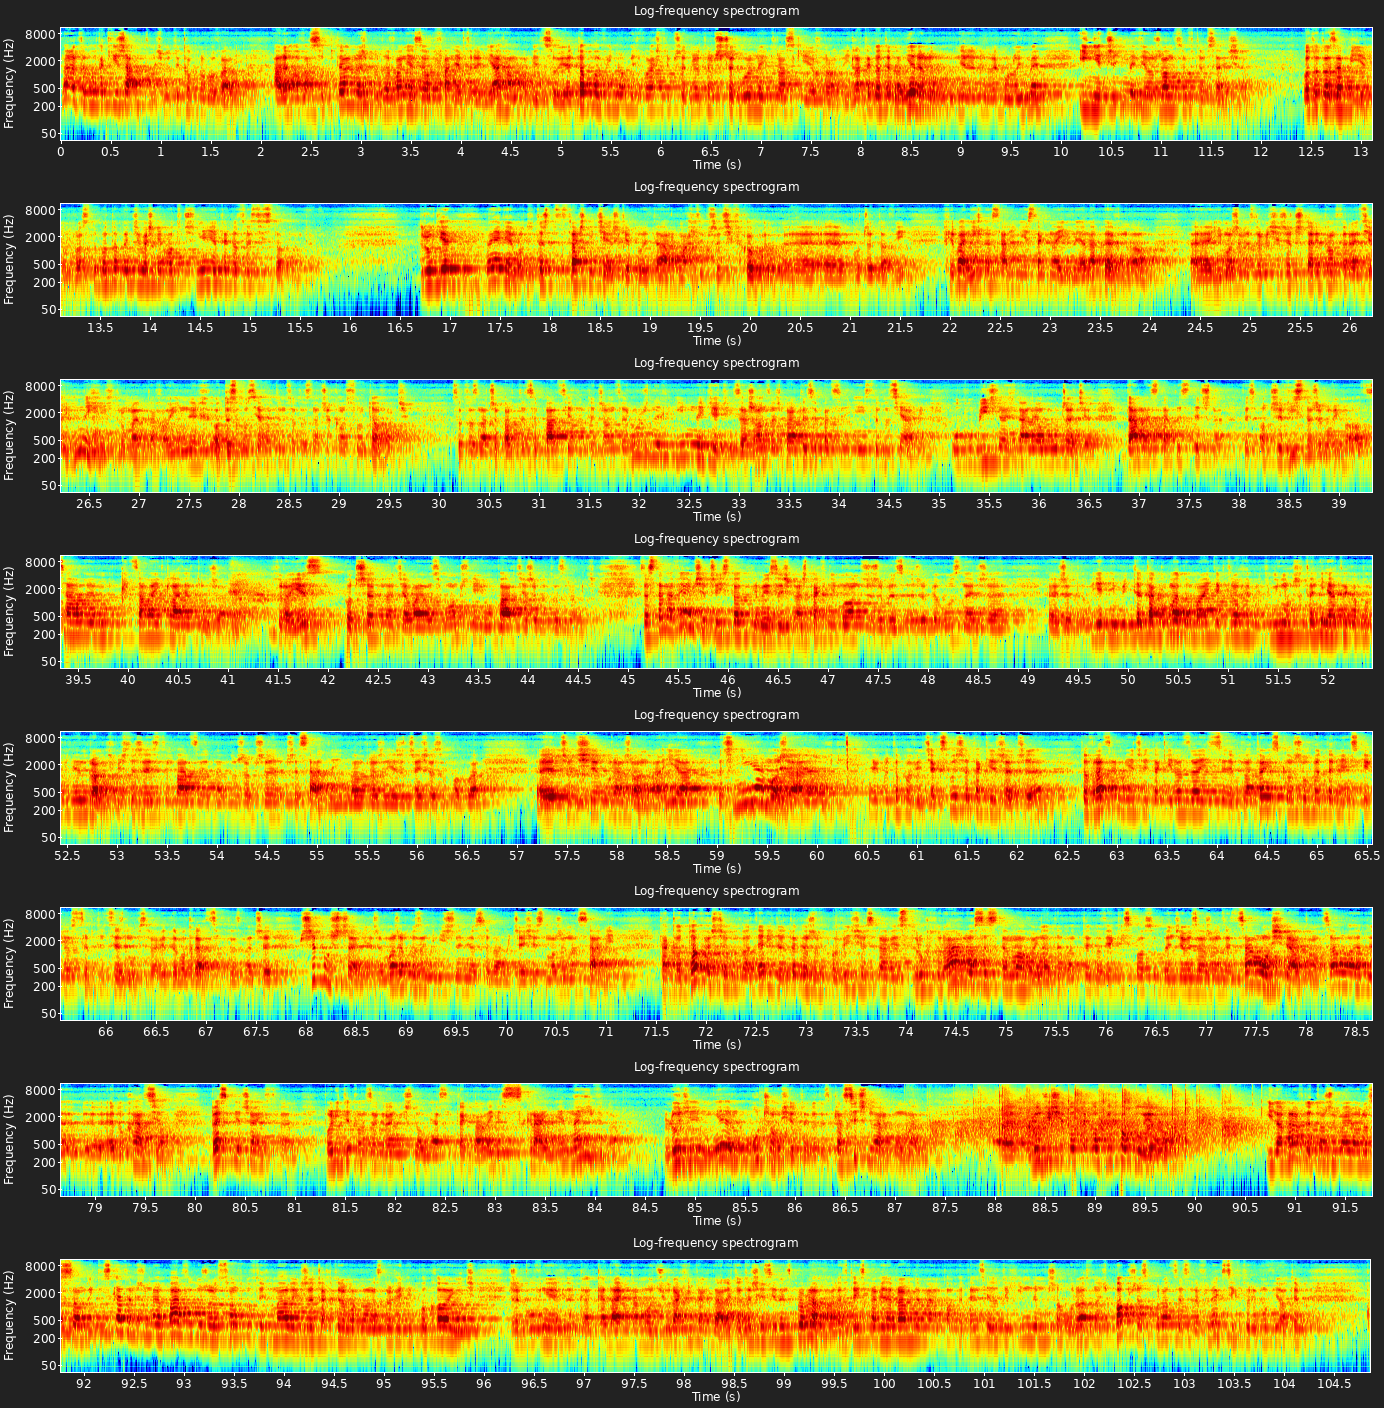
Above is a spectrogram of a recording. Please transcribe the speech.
no ale to był taki żart, myśmy tylko próbowali. Ale owa subtelność budowania zaufania, którym ja Wam obiecuję, to powinno być właśnie przedmiotem szczególnej troski i ochrony. I dlatego tego nie, regulujmy i nie czyńmy wiążącym w tym sensie. Bo to to zabije po prostu, bo to będzie właśnie odczynienie tego, co jest istotą tego. Drugie, no ja nie wiem, bo tu też strasznie ciężkie były te armaty przeciwko e, e, budżetowi. Chyba nikt na sali nie jest tak naiwny, ja na pewno. E, I możemy zrobić jeszcze cztery konferencje o innych instrumentach, o innych, o dyskusjach o tym, co to znaczy konsultować co to znaczy partycypacje dotyczące różnych innych dziedzin, zarządzać partycypacyjnie instytucjami, upubliczniać dane o budżecie, dane statystyczne. To jest oczywiste, że mówimy o całym, całej klawiaturze, która jest potrzebna działając łącznie i uparcie, żeby to zrobić. Zastanawiałem się, czy istotnie my jesteśmy aż tak niemądrzy, żeby, żeby uznać, że, że ta guma do majtek trochę, mimo że to nie ja tego powinien bronić. Myślę, że jest tym bardzo jednak dużo przesady i mam wrażenie, że część osób mogła E, czuć się urażona. I ja, znaczy nie ja może, ale jakby to powiedzieć, jak słyszę takie rzeczy, to wraca mi raczej taki rodzaj platońsko-szumpeteriańskiego sceptycyzmu w sprawie demokracji. To znaczy przypuszczenie, że może poza nielicznymi osobami, część jest może na sali, ta gotowość obywateli do tego, żeby powiedzieć o sprawie strukturalno-systemowej na temat tego, w jaki sposób będziemy zarządzać całą oświatą, całą edukacją, bezpieczeństwem, polityką zagraniczną miast i tak dalej, jest skrajnie naiwna. Ludzie nie uczą się tego, to jest klasyczny argument. E, ludzie się do tego wychowują I naprawdę to, że mają rozsądek, i zgadzam się, że mają bardzo dużo rozsądku w tych małych rzeczach, które mogą nas trochę niepokoić, że głównie ga- gadają tam o dziurach i tak dalej. To też jest jeden z problemów, ale w tej sprawie naprawdę mają kompetencje, do tych innych muszą urosnąć poprzez proces refleksji, który mówi o tym,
